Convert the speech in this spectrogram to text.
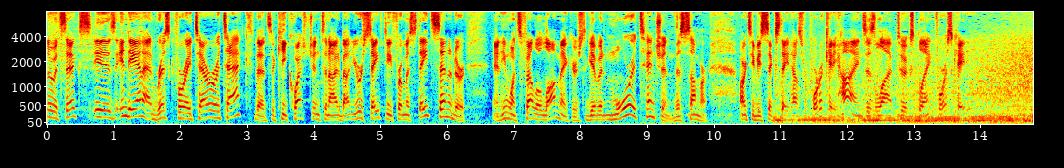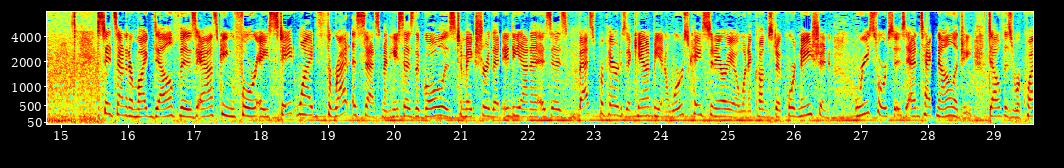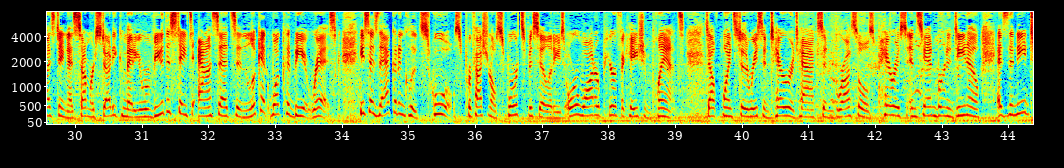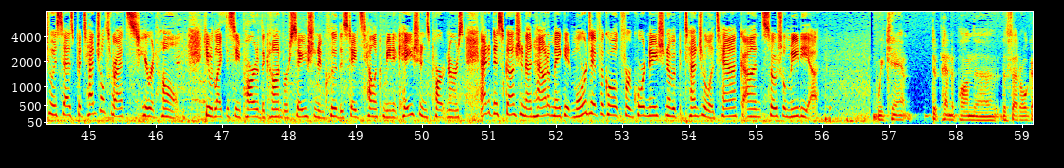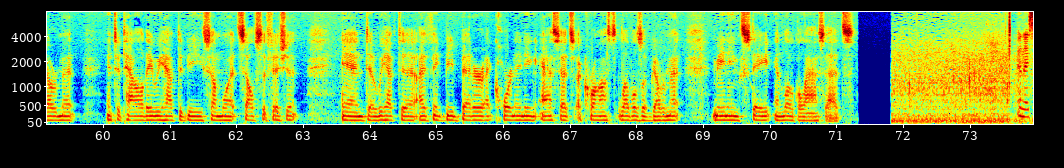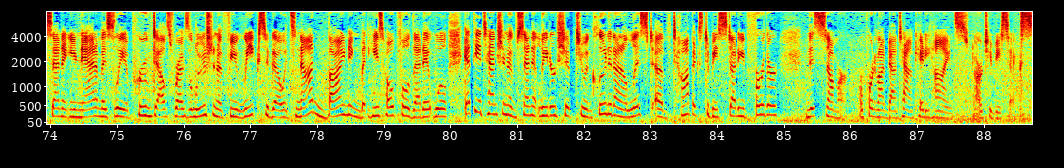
New at 6, is Indiana at risk for a terror attack? That's a key question tonight about your safety from a state senator, and he wants fellow lawmakers to give it more attention this summer. RTV6 State House reporter Katie Hines is live to explain for us. Katie? State Senator Mike Delph is asking for a statewide threat assessment. He says the goal is to make sure that Indiana is as best prepared as it can be in a worst case scenario when it comes to coordination, resources, and technology. Delph is requesting a summer study committee review the state's assets and look at what could be at risk. He says that could include schools, professional sports facilities, or water purification plants. Delph points to the recent terror attacks in Brussels, Paris, and San Bernardino as the need to assess potential threats threats here at home. He would like to see part of the conversation include the state's telecommunications partners and a discussion on how to make it more difficult for coordination of a potential attack on social media. We can't depend upon the, the federal government in totality. We have to be somewhat self-sufficient and uh, we have to, I think, be better at coordinating assets across levels of government, meaning state and local assets. And the Senate unanimously approved Delph's resolution a few weeks ago. It's non binding, but he's hopeful that it will get the attention of Senate leadership to include it on a list of topics to be studied further this summer. Reporting live downtown, Katie Hines, RTV6.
